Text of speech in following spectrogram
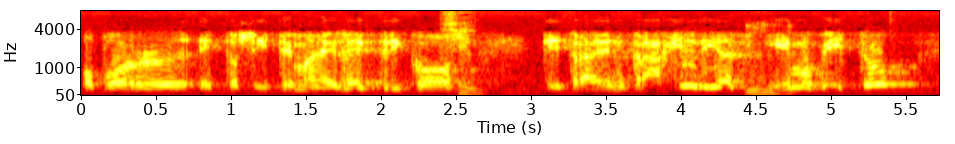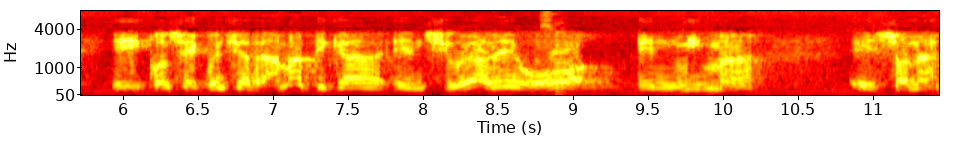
o por estos sistemas eléctricos Sí. que traen tragedias y hemos visto eh, consecuencias dramáticas en ciudades o en mismas eh, zonas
